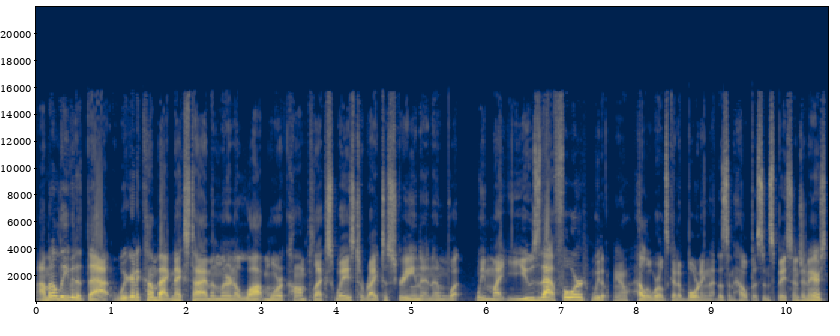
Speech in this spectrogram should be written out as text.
I'm going to leave it at that. We're going to come back next time and learn a lot more complex ways to write to screen and, what we might use that for. We don't, you know, Hello World's kind of boring. That doesn't help us in Space Engineers.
